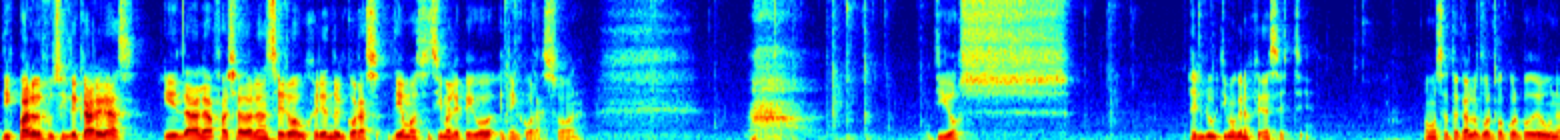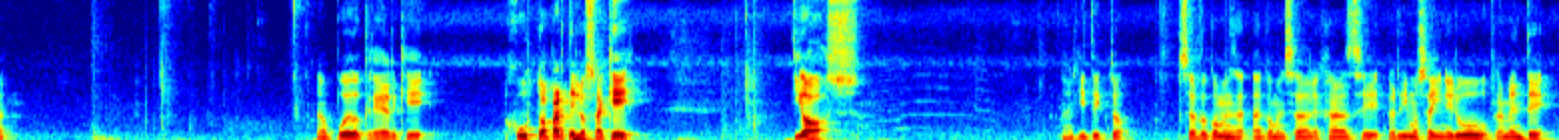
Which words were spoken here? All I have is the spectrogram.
Disparo de fusil de cargas. Hilda le ha fallado al lancero agujereando el corazón. Digamos, encima le pegó en el corazón. Dios. El último que nos queda es este. Vamos a atacarlo cuerpo a cuerpo de una. No puedo creer que justo aparte lo saqué. Dios. Arquitecto. Cerdo ha comenzado a alejarse. Perdimos a Inerú. Realmente.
